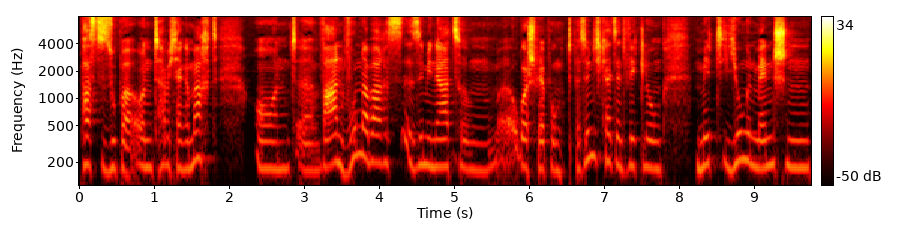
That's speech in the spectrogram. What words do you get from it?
passte super und habe ich dann gemacht und äh, war ein wunderbares Seminar zum äh, Oberschwerpunkt Persönlichkeitsentwicklung mit jungen Menschen,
